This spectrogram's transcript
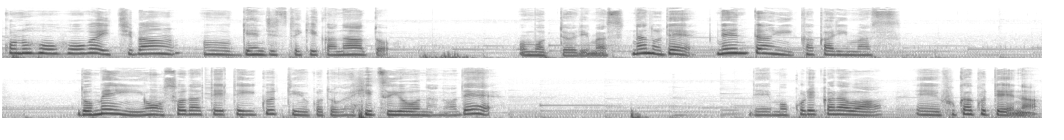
この方法が一番、うん、現実的かなと思っております。なので年単位かかります。ドメインを育てていくっていうことが必要なので、でもうこれからは、えー、不確定な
